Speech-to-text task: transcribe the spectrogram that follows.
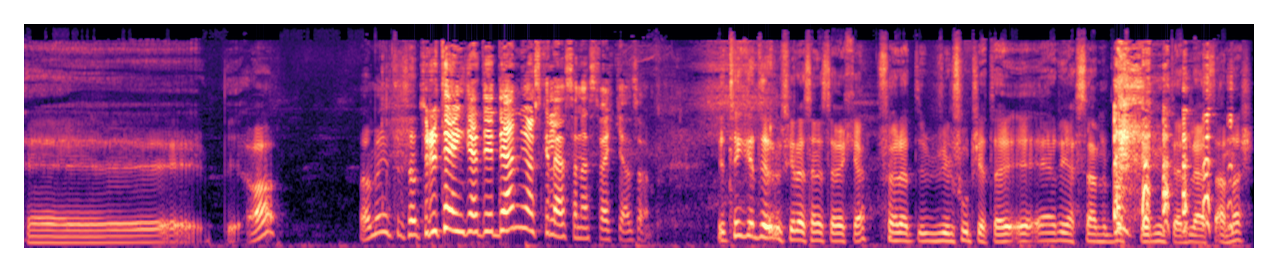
eh, ja Ja, men intressant. Så du tänker att det är den jag ska läsa nästa vecka alltså? Jag tänker att du ska läsa nästa vecka för att du vill fortsätta eh, resan böcker du inte hade läst annars.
